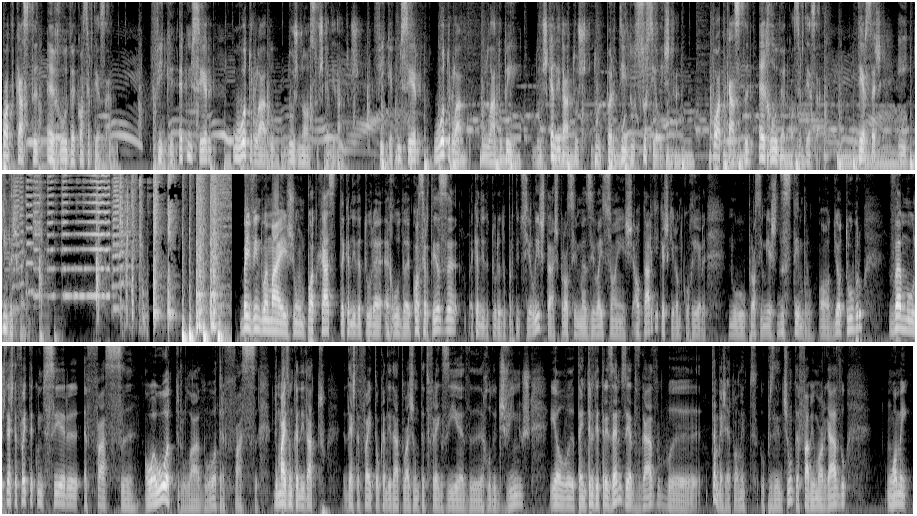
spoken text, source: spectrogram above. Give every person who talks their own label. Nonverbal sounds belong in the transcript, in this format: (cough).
Speaker 1: Podcast Arruda com certeza. Fique a conhecer o outro lado dos nossos candidatos. Fique a conhecer o outro lado, o lado B, dos candidatos do Partido Socialista. Podcast Arruda com certeza. Terças e quintas-feiras. Bem-vindo a mais um podcast da candidatura Arruda com certeza, a candidatura do Partido Socialista às próximas eleições autárquicas que irão decorrer no próximo mês de setembro ou de outubro. Vamos desta feita conhecer a face ou a outro lado, a outra face de mais um candidato desta feita o candidato à Junta de Freguesia de Arruda dos Vinhos. Ele tem 33 anos, é advogado, eh, também já é atualmente o presidente de junta, Fábio Morgado, um homem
